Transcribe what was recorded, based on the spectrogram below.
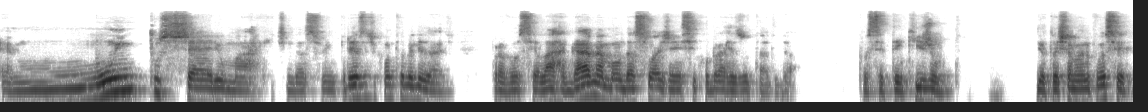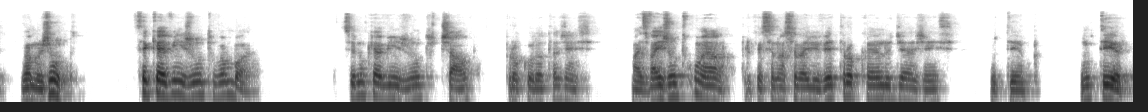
É muito sério o marketing da sua empresa de contabilidade para você largar na mão da sua agência e cobrar resultado dela. Você tem que ir junto. E eu estou chamando para você. Vamos junto? Você quer vir junto, vamos embora. Se não quer vir junto, tchau, procura outra agência. Mas vai junto com ela, porque senão você vai viver trocando de agência o tempo inteiro.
